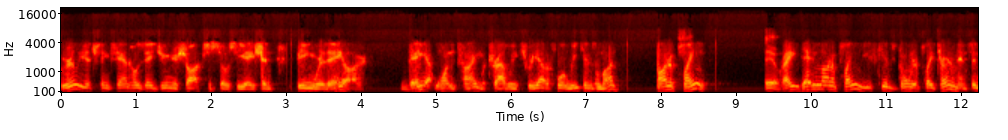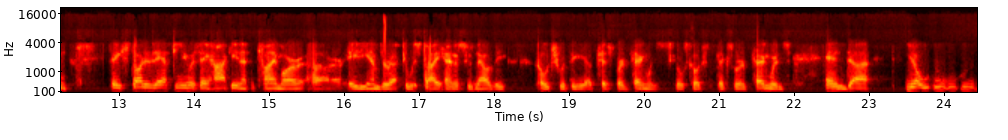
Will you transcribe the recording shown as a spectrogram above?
Really interesting san jose junior sharks association being where they are they at one time were traveling three out of four weekends a month on a plane. Ew. Right? Getting on a plane, these kids going to play tournaments. And they started asking USA Hockey. And at the time, our, our ADM director was Ty Hennes, who's now the coach with the uh, Pittsburgh Penguins, skills coach with the Pittsburgh Penguins. And, uh, you know,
